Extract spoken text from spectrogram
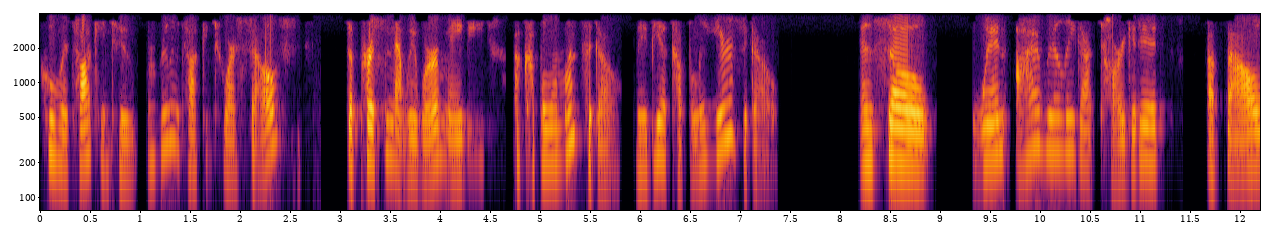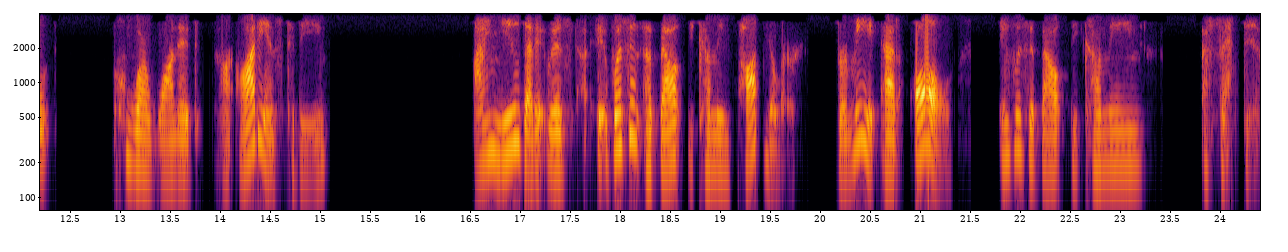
who we're talking to, we're really talking to ourselves the person that we were maybe a couple of months ago, maybe a couple of years ago. And so when I really got targeted about who I wanted my audience to be, I knew that it was it wasn't about becoming popular for me at all. It was about becoming effective,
